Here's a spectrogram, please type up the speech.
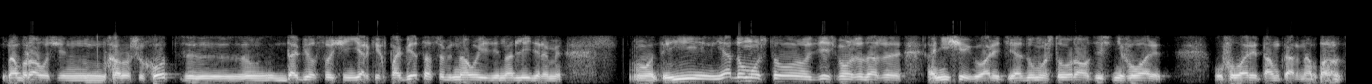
набрал очень хороший ход, э, добился очень ярких побед, особенно на выезде над лидерами. Вот. И я думаю, что здесь можно даже о ничей говорить. Я думаю, что Урал здесь не фаворит у фаворит Амкар наоборот.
